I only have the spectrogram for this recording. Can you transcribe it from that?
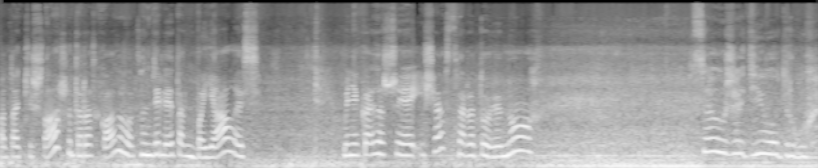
Отак ішла, що то розказувала. На самом деле я так боялась. Мені кажется, що я і зараз тараторю, но це вже діло друге.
